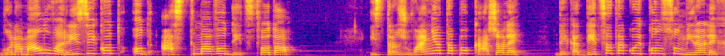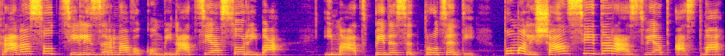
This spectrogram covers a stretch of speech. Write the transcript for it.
Го намалува ризикот од астма во детството. Истражувањата покажале дека децата кои консумирале храна со цели зрна во комбинација со риба имаат 50% помали шанси да развијат астма.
